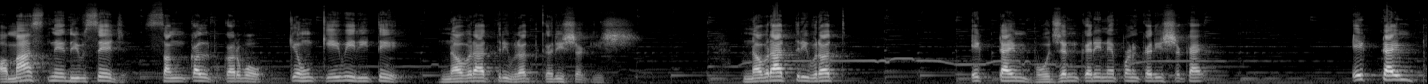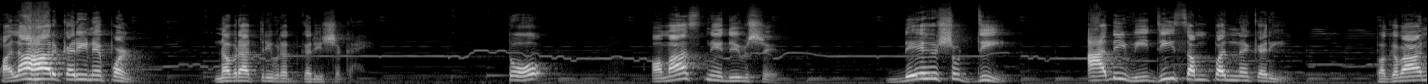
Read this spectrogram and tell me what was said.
અમાસને દિવસે જ સંકલ્પ કરવો કે હું કેવી રીતે નવરાત્રિ વ્રત કરી શકીશ. નવરાત્રિ વ્રત એક ટાઈમ ભોજન કરીને પણ કરી શકાય, એક ટાઈમ ફલાહાર કરીને પણ નવરાત્રિ વ્રત કરી શકાય. તો અમાસને દિવસે દેહ શુદ્ધિ આદિ વિધિ સંપન્ન કરી ભગવાન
